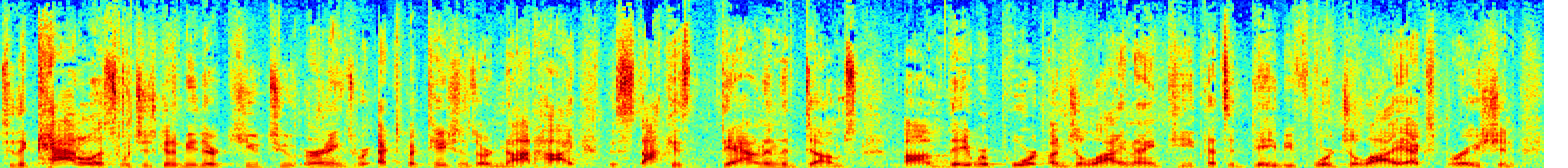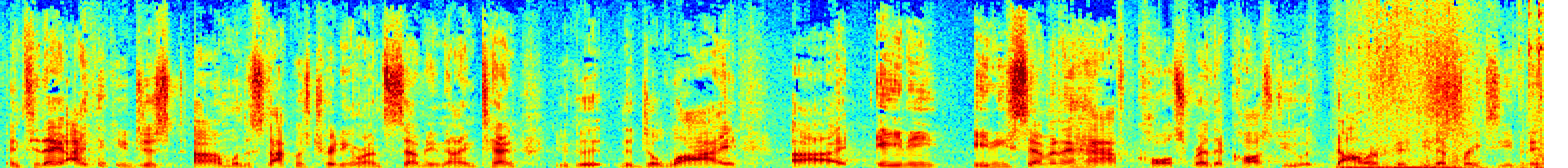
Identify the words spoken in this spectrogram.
to the catalyst, which is going to be their Q2 earnings, where expectations are not high. The stock is down in the dumps. Um, they report on July 19th. That's a day before July expiration. And today, I think you just, um, when the stock was trading around 79.10, you the July uh, 80, 87 and a half call spread that costs you $1.50 that breaks even at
